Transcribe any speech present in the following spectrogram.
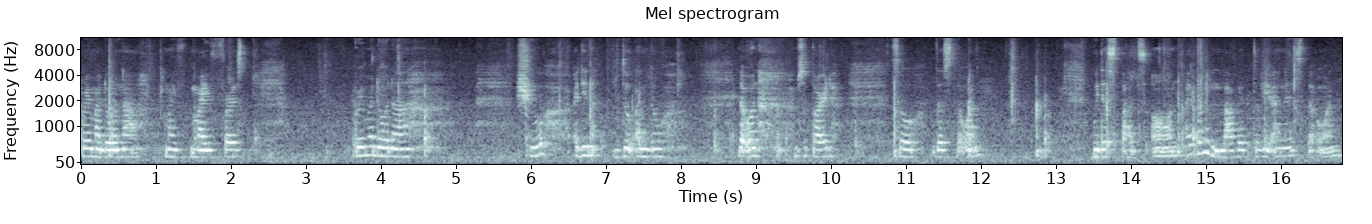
prima donna my my first prima donna shoe i didn't do undo that one. I'm so tired. So that's the one. With the studs on. I really love it to be honest that one.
